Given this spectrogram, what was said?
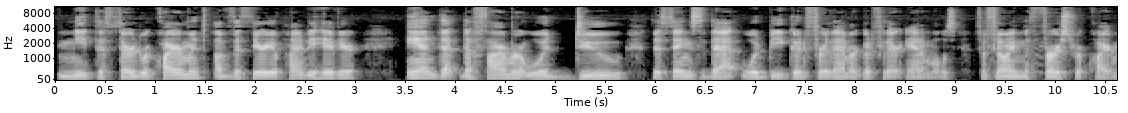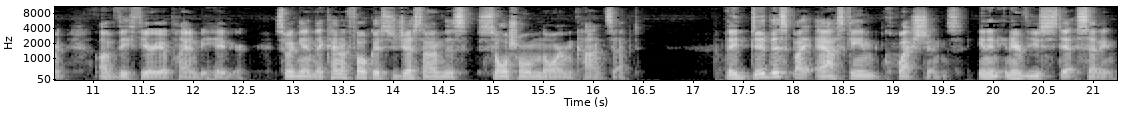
meet the third requirement of the theory of planned behavior, and that the farmer would do the things that would be good for them or good for their animals, fulfilling the first requirement of the theory of planned behavior. So again, they kind of focused just on this social norm concept. They did this by asking questions in an interview st- setting.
